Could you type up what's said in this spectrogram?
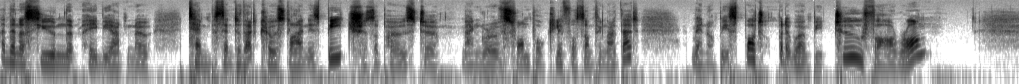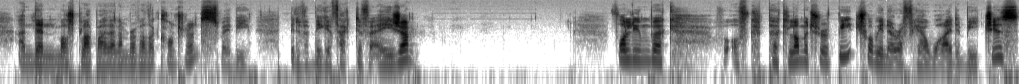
and then assume that maybe, I don't know, 10% of that coastline is beach as opposed to mangrove swamp or cliff or something like that. It may not be spot on, but it won't be too far wrong and then multiply by the number of other continents, maybe a bit of a bigger factor for Asia. Volume per, of, per kilometre of beach, well we know roughly how wide a beach is.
